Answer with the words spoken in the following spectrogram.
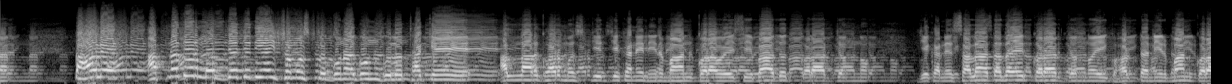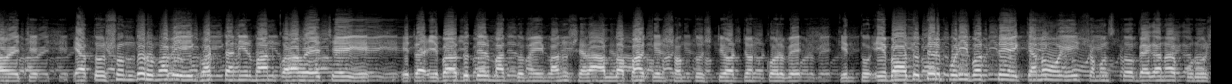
না? তাহলে আপনাদের মধ্যে যদি এই সমস্ত গুণাগুণগুলো থাকে আল্লাহর ঘর মসজিদ যেখানে নির্মাণ করা হয়েছে, ইবাদত করার জন্য, যেখানে সালাত আদায়ের করার জন্য এই ঘরটা নির্মাণ করা হয়েছে। এত সুন্দরভাবে এই ঘরটা নির্মাণ করা হয়েছে, এটা ইবাদতের মাধ্যমে মানুষেরা আল্লাহ পাকের সন্তুষ্টি অর্জন করবে। কিন্তু ইবাদতের পরিবর্তে কেন এই সমস্ত বেগানা পুরুষ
